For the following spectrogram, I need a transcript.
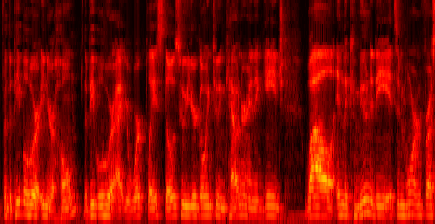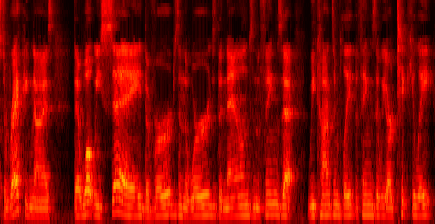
for the people who are in your home, the people who are at your workplace, those who you're going to encounter and engage while in the community, it's important for us to recognize that what we say, the verbs and the words, the nouns and the things that we contemplate, the things that we articulate,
